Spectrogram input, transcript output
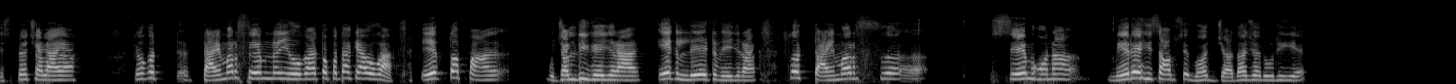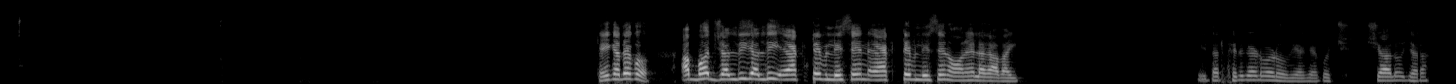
इस पे चलाया। क्योंकि टाइमर सेम नहीं होगा तो पता क्या होगा? एक तो जल्दी भेज रहा है, एक लेट भेज रहा है। तो टाइमर सेम होना मेरे हिसाब से बहुत ज़्यादा ज़रूरी है। ठीक है, देखो, अब बहुत जल्दी जल्दी एक्टिव लिसन एक्टिव लिसन होने लगा भाई। इधर फिर गड़बड़ हो गया क्या कुछ? चलो जरा।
